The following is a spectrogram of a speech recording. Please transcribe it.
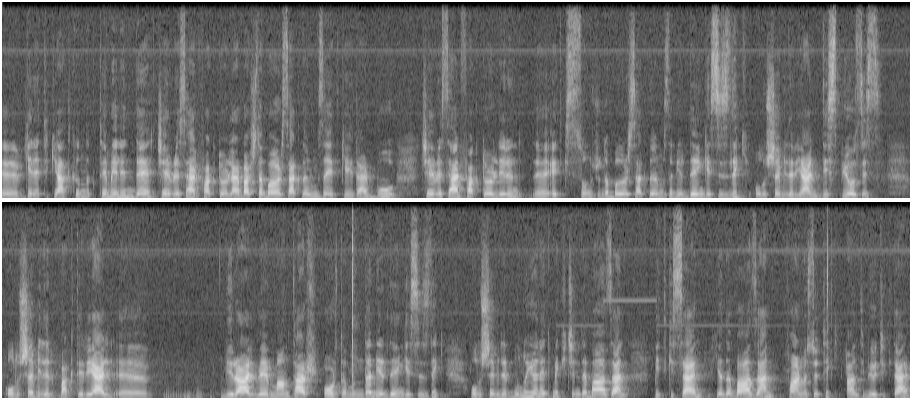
e, genetik yatkınlık temelinde çevresel faktörler başta bağırsaklarımıza etki eder. Bu çevresel faktörlerin e, etkisi sonucunda bağırsaklarımızda bir dengesizlik oluşabilir. Yani disbiyozis oluşabilir. Bakteriyel, e, viral ve mantar ortamında bir dengesizlik oluşabilir. Bunu yönetmek için de bazen bitkisel ya da bazen farmasötik antibiyotikler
